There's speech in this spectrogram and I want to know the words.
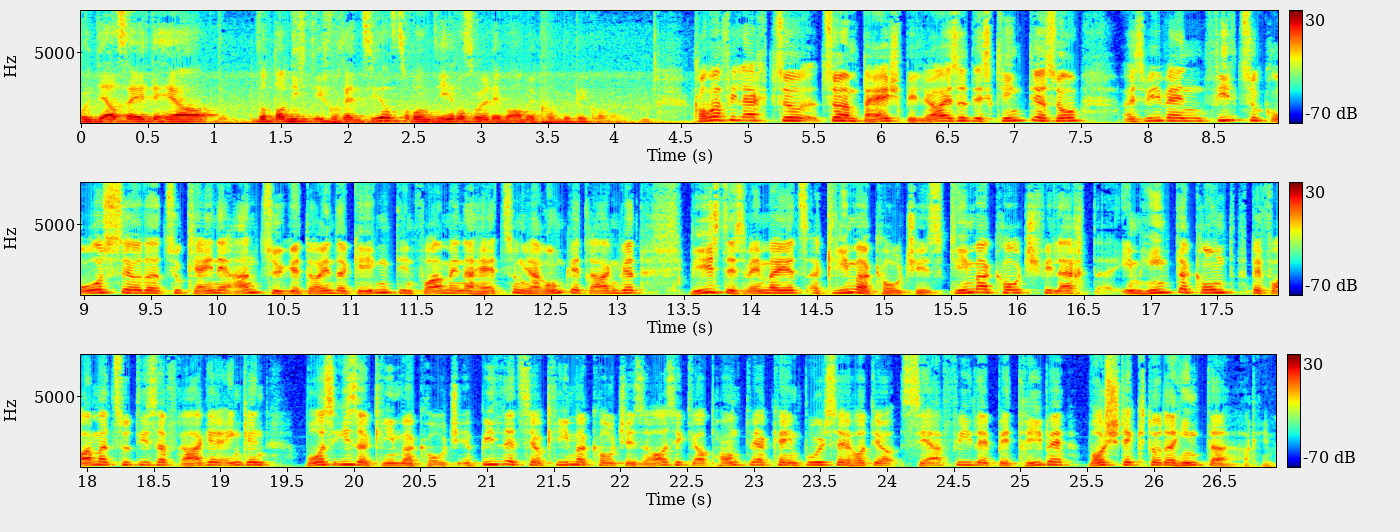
von der Seite her wird da nicht differenziert, sondern jeder soll eine Wärmepumpe bekommen. Kommen wir vielleicht zu, zu einem Beispiel. Ja, also das klingt ja so, als wie wenn viel zu große oder zu kleine Anzüge da in der Gegend in Form einer Heizung herumgetragen wird. Wie ist es, wenn man jetzt ein Klimacoach ist? Klimacoach vielleicht im Hintergrund, bevor wir zu dieser Frage eingehen, was ist ein Klimacoach? Ihr bildet ja Klimacoaches aus. Ich glaube, Handwerkerimpulse hat ja sehr viele Betriebe. Was steckt da dahinter, Achim?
